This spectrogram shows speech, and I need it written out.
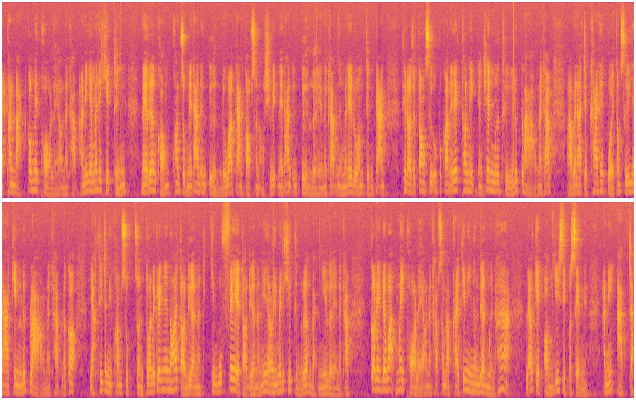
8,000 บาทก็ไม่พอแล้วนะครับ อันนี้ยังไม่ได้คิดถึงในเรื่องของความสุขในด้านอื่น ๆ หรือว่าการตอบสนองชีวิตในด้านอื่น ๆ เลยนะครับยังไม่ได้รวมถึงการที่เราจะต้องซื้ออุปกรณ์อิเล็กทรอนิกส์อย่างเช่นมือถือหรือเปล่านะครับเวลาเจ็บไข้ได้ป่วยต้องซื้อยากินหรือเปล่านะครับ แล้วก็อยากที่จะมีความสุขส่วนตัวเล็ก ๆ น้อยๆต่อเดือนกินบุฟเฟ่ต่อเดือนอันนี้เรายังไม่ได้คิดถึงเรื่องแบบนี้เลยนะครับก็เรียกได้ว่าไม่พอแล้วนะครับสำหรับใครที่มีเงินเดือน1 5ื่น แล้วเก็บออม 20%เนี่ยอันนี้อาจจะ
